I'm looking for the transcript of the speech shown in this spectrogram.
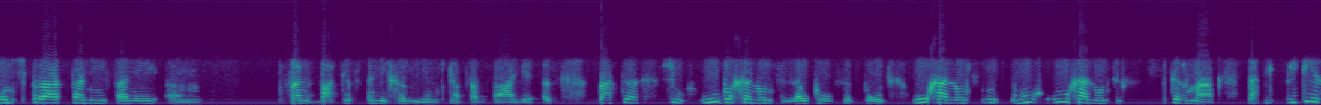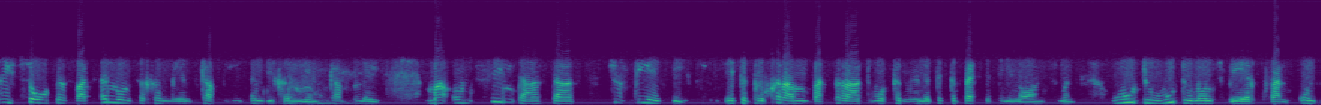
Ons praat van die van die ehm um, van wat is in die gemeenskap wat baie is. Wat so hoe begin ons local support? Hoe gaan ons hoe hoe gaan ons seker maak dat die biggie resources wat in ons gemeenskap in die gemeenskap lê. Maar ons sien dat dat justiesie het 'n program wat praat oor community capacity enhancement. Hoe doen hoe doen ons werk van ons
